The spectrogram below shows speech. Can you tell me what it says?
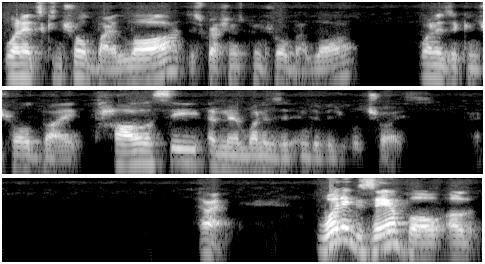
when it's controlled by law, discretion is controlled by law, when is it controlled by policy, and then when is it individual choice. All right. One example of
